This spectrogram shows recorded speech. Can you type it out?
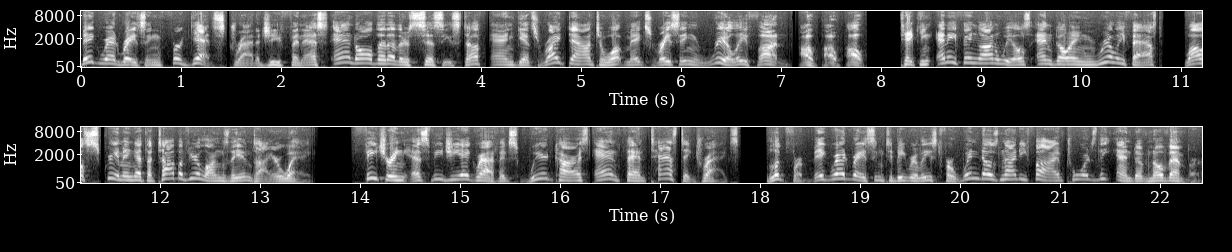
Big Red Racing forgets strategy, finesse, and all that other sissy stuff and gets right down to what makes racing really fun. Oh, oh, oh. Taking anything on wheels and going really fast while screaming at the top of your lungs the entire way. Featuring SVGA graphics, weird cars, and fantastic tracks, look for Big Red Racing to be released for Windows 95 towards the end of November.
